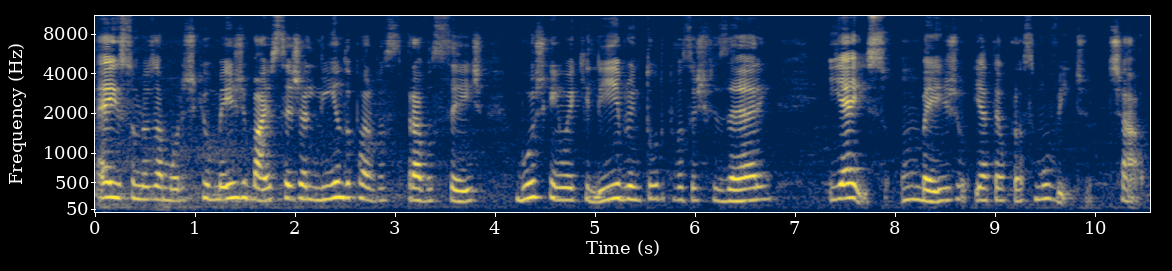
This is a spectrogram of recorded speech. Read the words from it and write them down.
É isso, meus amores, que o mês de maio seja lindo para vocês. Busquem o equilíbrio em tudo que vocês fizerem. E é isso. Um beijo e até o próximo vídeo. Tchau!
